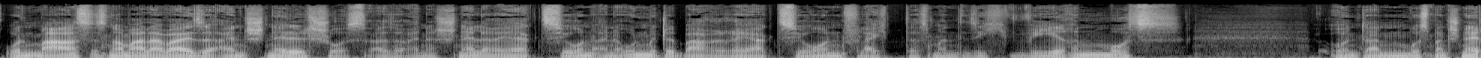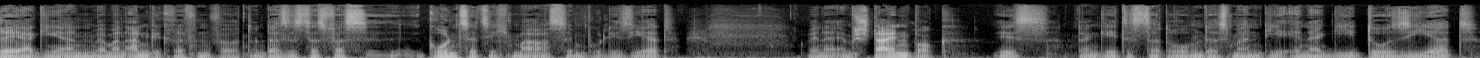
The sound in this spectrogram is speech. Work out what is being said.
Und Mars ist normalerweise ein Schnellschuss, also eine schnelle Reaktion, eine unmittelbare Reaktion, vielleicht, dass man sich wehren muss. Und dann muss man schnell reagieren, wenn man angegriffen wird. Und das ist das, was grundsätzlich Mars symbolisiert. Wenn er im Steinbock ist, dann geht es darum, dass man die Energie dosiert,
